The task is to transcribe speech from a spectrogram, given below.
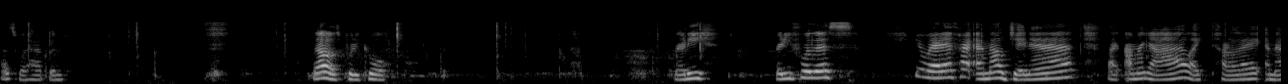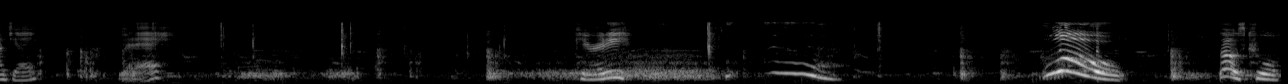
That's what happened. That was pretty cool. Ready? Ready for this? You ready for MLG now? Like, oh my god, like totally MLG. You ready? Okay, ready? Whoa! That was cool.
